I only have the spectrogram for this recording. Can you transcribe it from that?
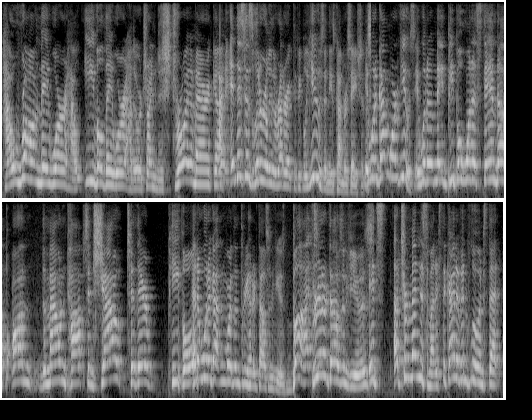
how wrong they were, how evil they were, how they were trying to destroy America. I mean, and this is literally the rhetoric that people use in these conversations. It would have gotten more views. It would have made people want to stand up on the mountaintops and shout to their people, and it would have gotten more than 300,000 views. But 300,000 views, it's a tremendous amount. It's the kind of influence that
